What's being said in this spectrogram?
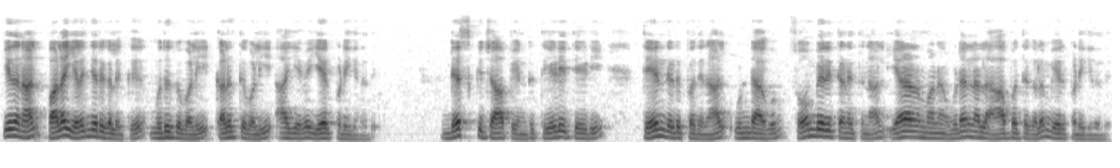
இதனால் பல இளைஞர்களுக்கு முதுகு வலி கழுத்து வலி ஆகியவை ஏற்படுகிறது. டெஸ்க் ஜாப் என்று தேடி தேடி தேர்ந்தெடுப்பதனால் உண்டாகும் சோம்பேறித்தனத்தினால் ஏராளமான உடல்நல ஆபத்துகளும் ஏற்படுகிறது.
